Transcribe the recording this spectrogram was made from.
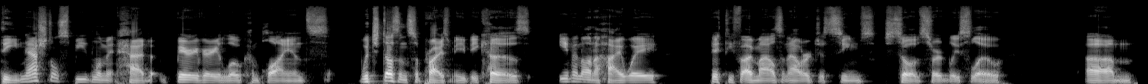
the national speed limit had very, very low compliance, which doesn't surprise me because even on a highway, 55 miles an hour just seems so absurdly slow. Um,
